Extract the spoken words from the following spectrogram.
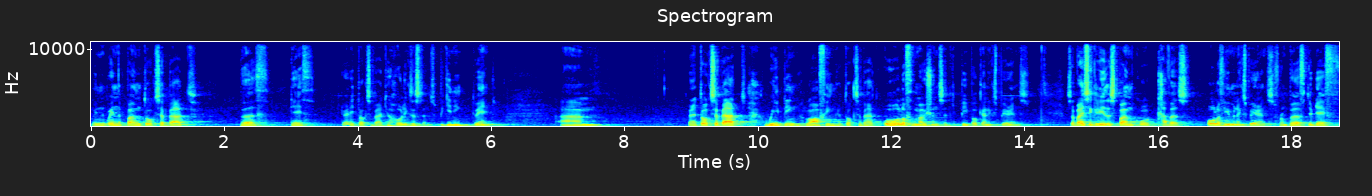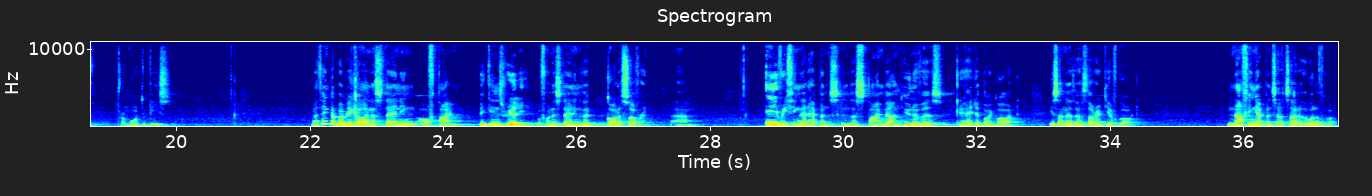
when, when the poem talks about birth, death, it really talks about your whole existence, beginning to end. Um, when it talks about weeping, laughing, it talks about all of the emotions that people can experience. So basically, this poem covers all of human experience, from birth to death, from war to peace. And I think a biblical understanding of time begins really with understanding that God is sovereign. Um, everything that happens in this time bound universe created by God is under the authority of God. Nothing happens outside of the will of God.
